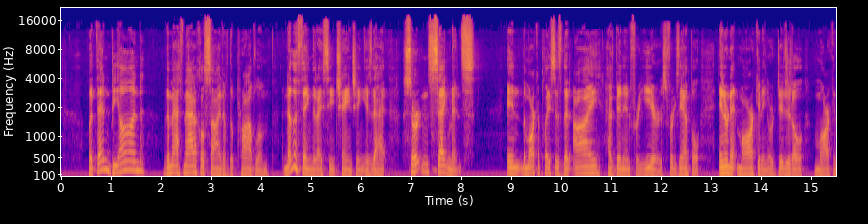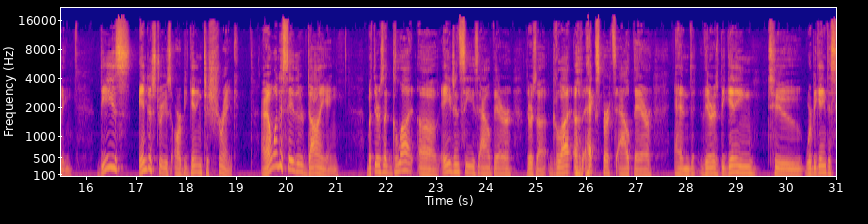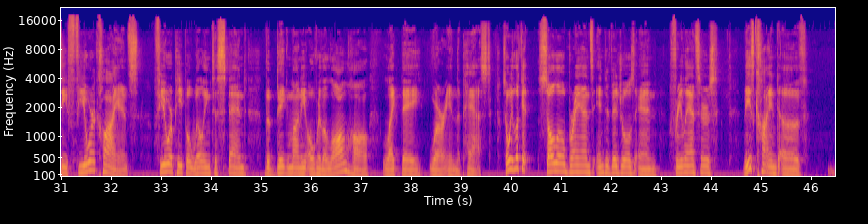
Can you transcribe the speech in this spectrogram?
But then, beyond the mathematical side of the problem, another thing that I see changing is that certain segments in the marketplaces that I have been in for years, for example, internet marketing or digital marketing, these industries are beginning to shrink and I don't want to say they're dying, but there's a glut of agencies out there, there's a glut of experts out there, and there's beginning to we're beginning to see fewer clients, fewer people willing to spend the big money over the long haul like they were in the past. So we look at solo brands, individuals and freelancers. These kind of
